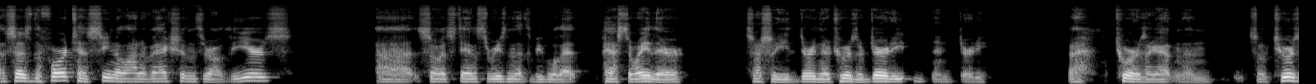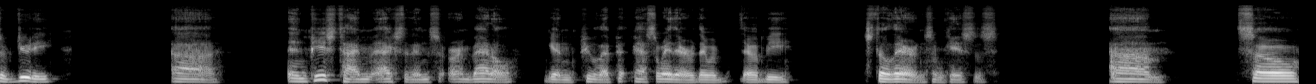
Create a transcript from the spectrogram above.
It says the fort has seen a lot of action throughout the years. Uh, so it stands to reason that the people that passed away there, especially during their tours of dirty and dirty uh, tours, I got, and then so tours of duty, uh, in peacetime accidents or in battle, again, people that p- passed away there, they would they would be still there in some cases. Um, so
